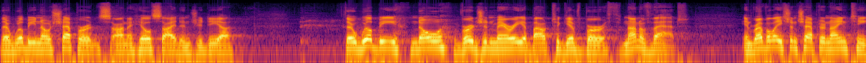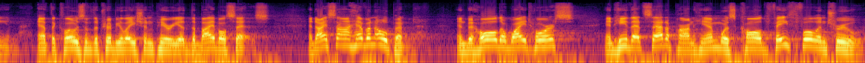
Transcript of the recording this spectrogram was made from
there will be no shepherds on a hillside in Judea. There will be no Virgin Mary about to give birth, none of that. In Revelation chapter 19, at the close of the tribulation period, the Bible says, And I saw heaven opened, and behold, a white horse, and he that sat upon him was called faithful and true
